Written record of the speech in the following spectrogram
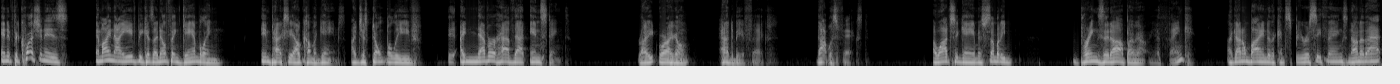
and if the question is, am I naive because I don't think gambling impacts the outcome of games? I just don't believe. I never have that instinct, right? Where I go, mm-hmm. had to be a fix. That was fixed. I watch the game. If somebody brings it up, I go, you think? Like I don't buy into the conspiracy things, none of that.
